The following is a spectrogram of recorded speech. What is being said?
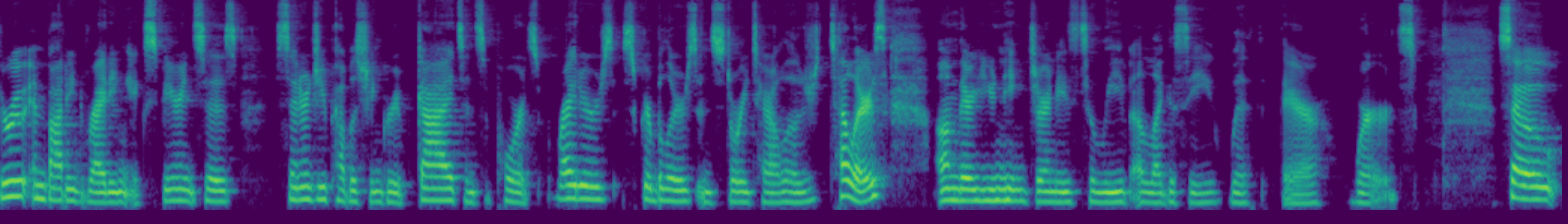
Through embodied writing experiences, Synergy Publishing Group guides and supports writers, scribblers, and storytellers tellers on their unique journeys to leave a legacy with their words. So,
